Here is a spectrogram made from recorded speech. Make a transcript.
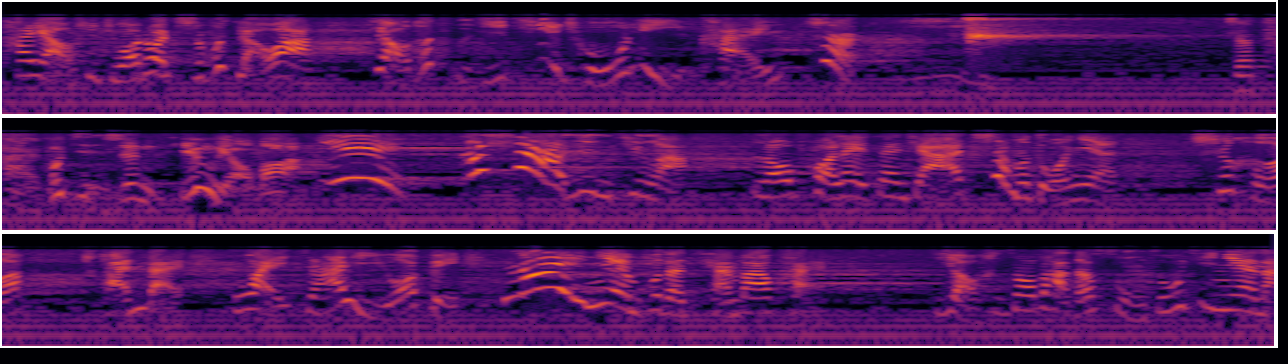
他要是觉着吃不消啊，叫他自己提出离开这儿。这太不近人情了吧？咦，那啥人情啊？老婆来咱家这么多年，吃喝。穿戴外加医药费，哪一年不得千把块？要是早把他送走几年呢，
